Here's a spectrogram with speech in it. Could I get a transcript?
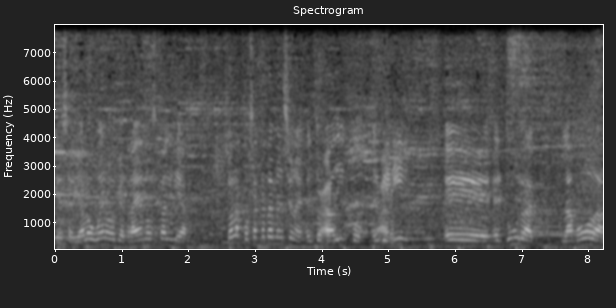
que sería lo bueno, lo que trae nostalgia, son las cosas que te mencioné, el tocadisco, el claro. vinil, eh, el Durac, la moda.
